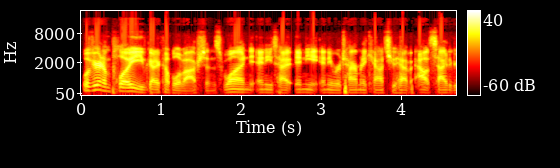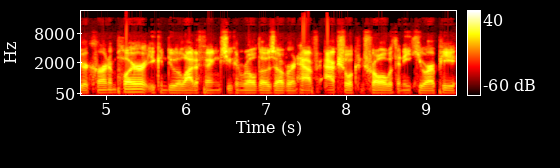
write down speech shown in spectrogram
Well, if you're an employee, you've got a couple of options. One, any type, any any retirement accounts you have outside of your current employer, you can do a lot of things. You can roll those over and have actual control with an EQRP.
